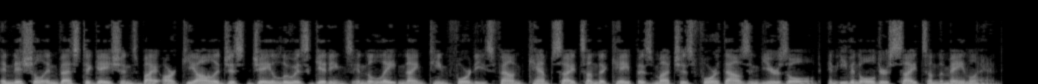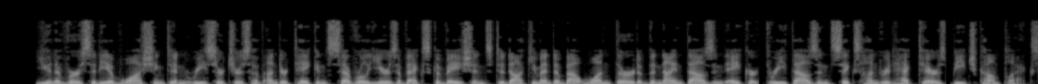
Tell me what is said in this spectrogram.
Initial investigations by archaeologist J. Lewis Giddings in the late 1940s found campsites on the Cape as much as 4,000 years old, and even older sites on the mainland. University of Washington researchers have undertaken several years of excavations to document about one-third of the 9,000-acre hectares beach complex.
